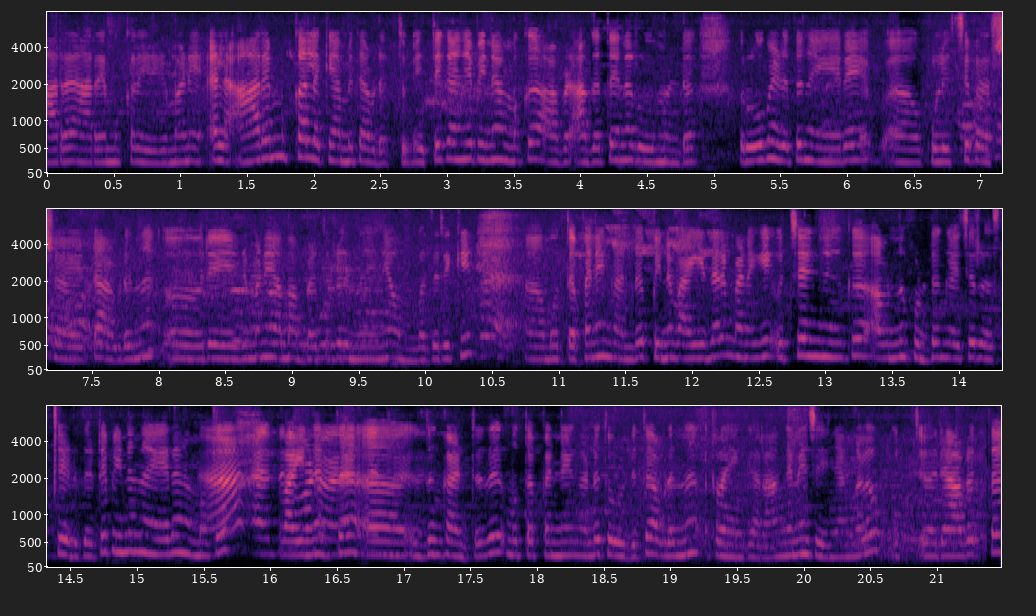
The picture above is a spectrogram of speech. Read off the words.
ആറ് ആറേ മുക്കാൽ ഏഴ് മണി അല്ല ആറേ മുക്കാലൊക്കെ ആകുമ്പോഴത്തെ അവിടെ എത്തും. എത്തിക്കഴിഞ്ഞാൽ പിന്നെ നമുക്ക് അകത്ത് തന്നെ റൂമുണ്ട് റൂം എടുത്ത് നേരെ കുളിച്ച് ഫ്രഷായിട്ട് അവിടുന്ന് ഒരു ഏഴ് മണിയാകുമ്പോൾ അമ്പലത്തോട് നിന്ന് കഴിഞ്ഞാൽ ഒമ്പതരയ്ക്ക് മുത്തപ്പനെയും കണ്ട്. പിന്നെ വൈകുന്നേരം വേണമെങ്കിൽ ഉച്ച കഴിഞ്ഞ് നിങ്ങൾക്ക് അവിടുന്ന് ഫുഡും കഴിച്ച് റെസ്റ്റ് എടുത്തിട്ട് പിന്നെ നേരെ നമുക്ക് വൈകുന്നേരത്തെ ഇതും കണ്ടത് മുത്തപ്പനെയും കണ്ട് തൊഴുത്ത് അവിടുന്ന് ട്രെയിൻ കയറാം അങ്ങനെ ചെയ്യും. ഞങ്ങൾ രാവിലത്തെ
